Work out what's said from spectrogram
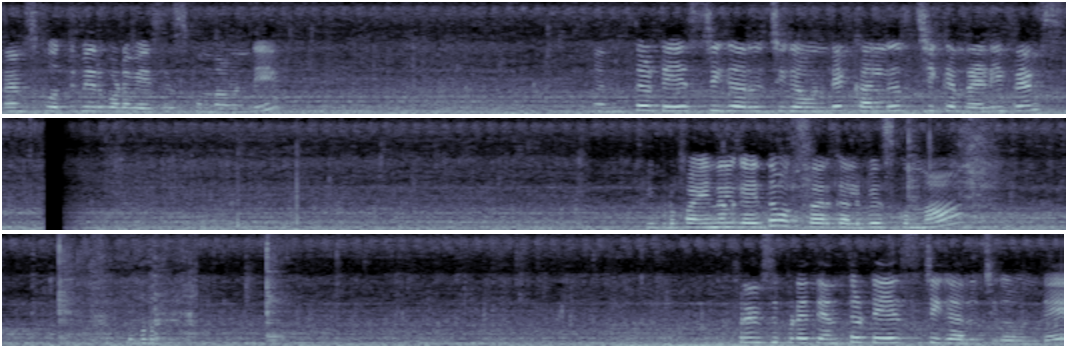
ఫ్రెండ్స్ కొత్తిమీర కూడా వేసేసుకుందామండి. ఎంతో టేస్టీగా రుచిగా ఉండే కల్లూరు చికెన్ రెడీ ఫ్రెండ్స్. ఇప్పుడు ఫైనల్గా అయితే ఒకసారి కలిపేసుకుందాం. ఇప్పుడు ఫ్రెండ్స్ ఇప్పుడైతే ఎంతో టేస్టీగా రుచిగా ఉంటే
